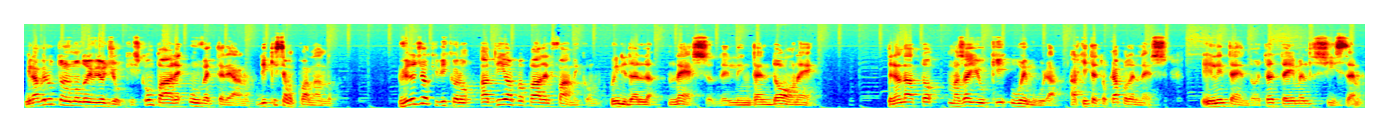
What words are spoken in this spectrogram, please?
Grave lutto nel mondo dei videogiochi, scompare un veterano. Di chi stiamo parlando? Videogiochi dicono addio al papà del Famicom, quindi del NES, del Nintendone. Se n'è andato Masayuki Uemura, architetto capo del NES, il Nintendo Entertainment System,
